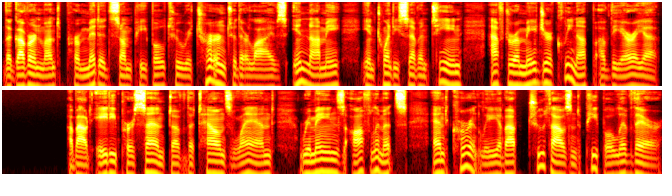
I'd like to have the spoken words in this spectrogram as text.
The government permitted some people to return to their lives in Namie in 2017 after a major cleanup of the area. About 80% of the town's land remains off limits, and currently about 2,000 people live there.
